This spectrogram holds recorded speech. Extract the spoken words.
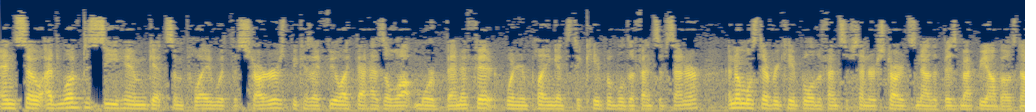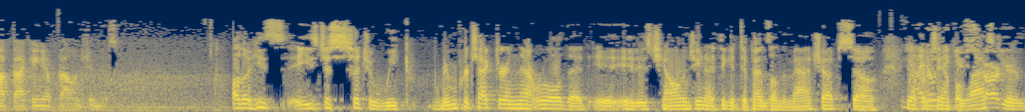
And so I'd love to see him get some play with the starters because I feel like that has a lot more benefit when you're playing against a capable defensive center. And almost every capable defensive center starts now that Bismack Biyombo is not backing up Valanciunas. Although he's he's just such a weak rim protector in that role that it, it is challenging. I think it depends on the matchup. So, yeah, know, for example, last year.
